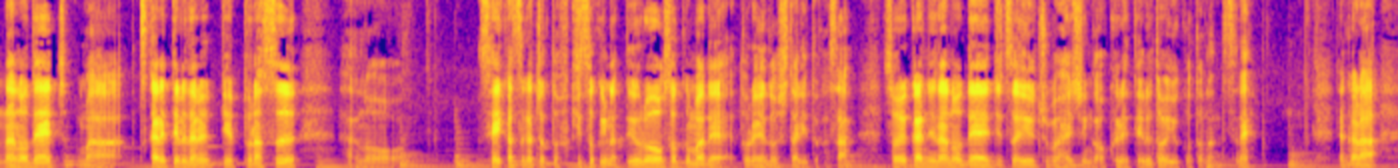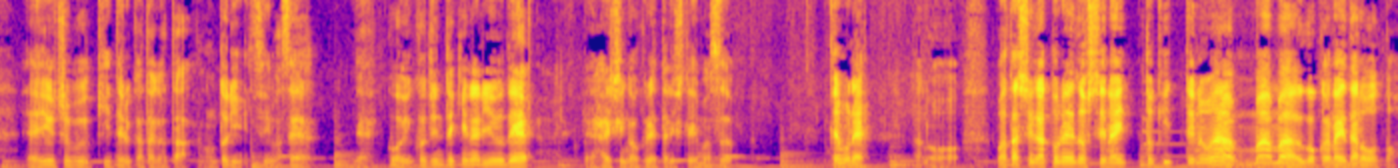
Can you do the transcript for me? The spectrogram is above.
なのでまあ疲れてるだけプラスあの生活がちょっと不規則になって夜遅くまでトレードしたりとかさ。そういう感じなので実は YouTube 配信が遅れているということなんですね。だから、えー YouTube 聞いてる方々本当にすいません、ね、こういう個人的な理由でえー配信が遅れたりしています。でもねあの私がトレードしてない時っていうのはまあまあ動かないだろうと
